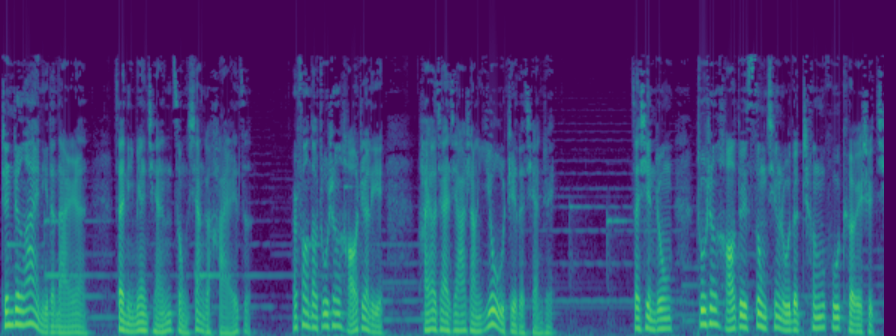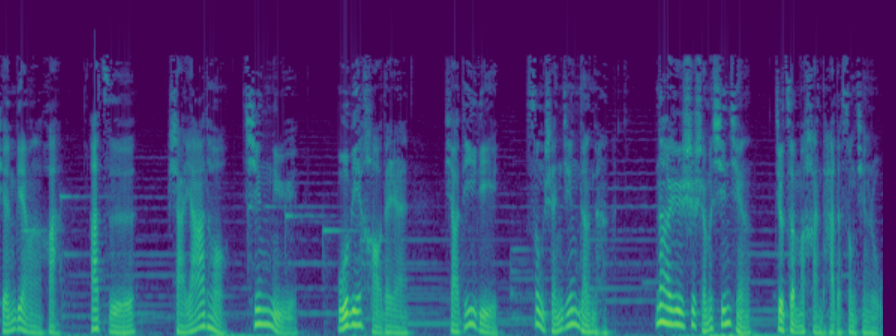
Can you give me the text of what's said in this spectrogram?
真正爱你的男人，在你面前总像个孩子，而放到朱生豪这里，还要再加上幼稚的前缀。在信中，朱生豪对宋清如的称呼可谓是千变万化：阿紫、傻丫头、青女、无比好的人、小弟弟、宋神经等等。那日是什么心情，就怎么喊他的宋清如。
